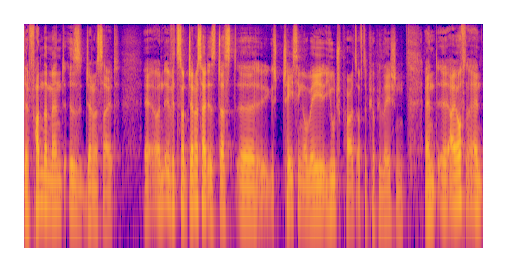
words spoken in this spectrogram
the fundament is genocide, uh, and if it's not genocide, it's just uh, chasing away huge parts of the population. And uh, I often, and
